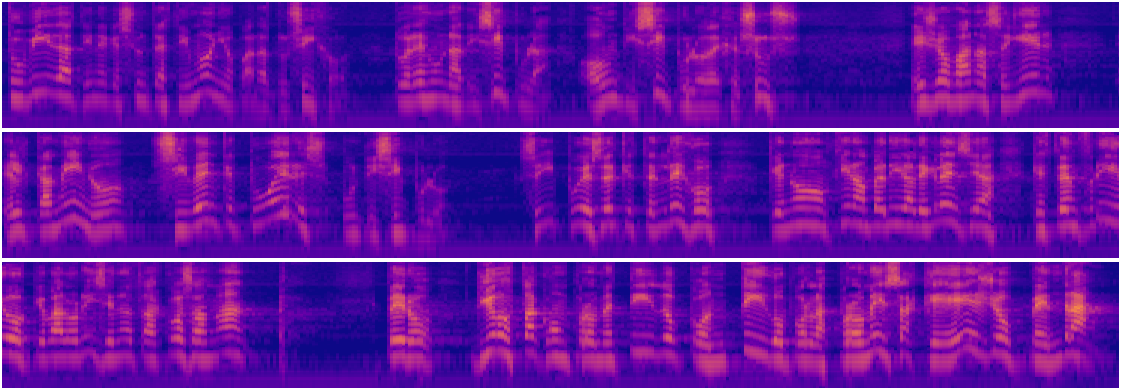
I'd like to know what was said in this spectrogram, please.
Tu vida tiene que ser un testimonio para tus hijos. Tú eres una discípula o un discípulo de Jesús. Ellos van a seguir el camino si ven que tú eres un discípulo. ¿Sí? Puede ser que estén lejos, que no quieran venir a la iglesia, que estén fríos, que valoricen otras cosas más. Pero Dios está comprometido contigo por las promesas que ellos vendrán.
